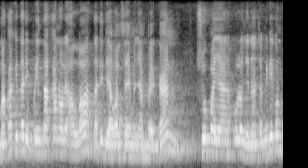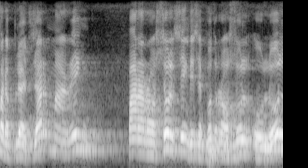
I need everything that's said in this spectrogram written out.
Maka kita diperintahkan oleh Allah tadi di awal saya menyampaikan supaya kula jenengan sami kon pada belajar maring para rasul sing disebut rasul ulul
